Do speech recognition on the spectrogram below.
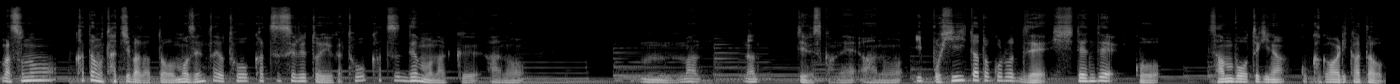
まあその方の立場だともう全体を統括するというか、統括でもなく、あの、うん、まあ、なんていうんですかね、あの、一歩引いたところで、視点で、こう、参謀的なこう関わり方を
